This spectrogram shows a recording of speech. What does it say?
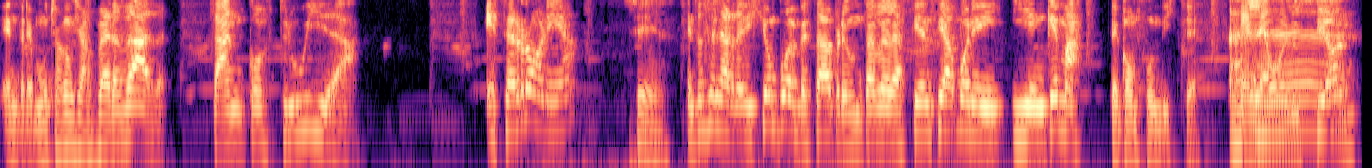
entre muchas comillas, verdad tan construida es errónea, Sí. entonces la religión puede empezar a preguntarle a la ciencia, bueno, ¿y, y en qué más te confundiste? ¿En la Ah. evolución?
